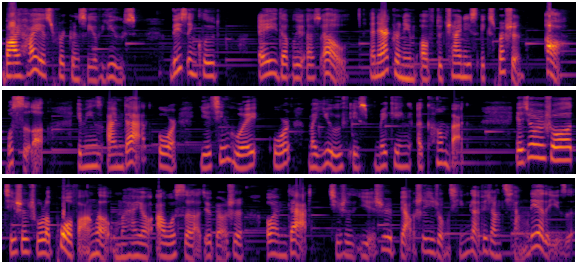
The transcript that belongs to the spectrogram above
by highest frequency of use. These include AWSL, an acronym of the Chinese expression "ah, 我死了." It means I'm dead, or "ye or "my youth is making a comeback." 也就是说，其实除了破防了，我们还有啊我死了，就表示 Oh I'm dead，其实也是表示一种情感非常强烈的意思，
